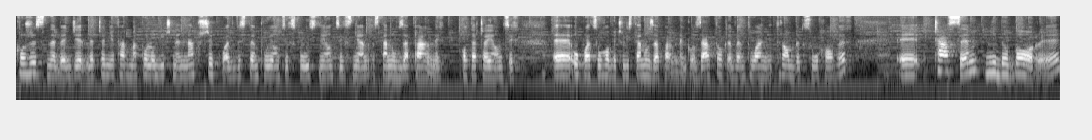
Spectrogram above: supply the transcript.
korzystne będzie leczenie farmakologiczne, na przykład występujących współistniejących zmian stanów zapalnych otaczających e, układ słuchowy, czyli stanu zapalnego zatok, ewentualnie trąbek słuchowych. E, Czasem niedobory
